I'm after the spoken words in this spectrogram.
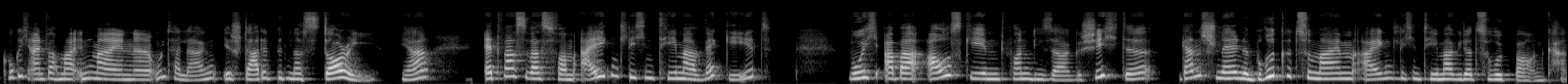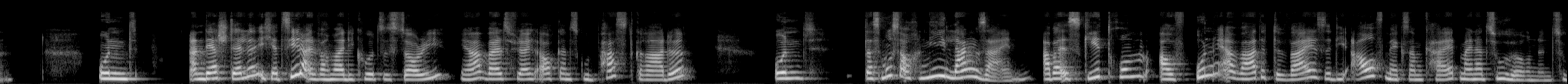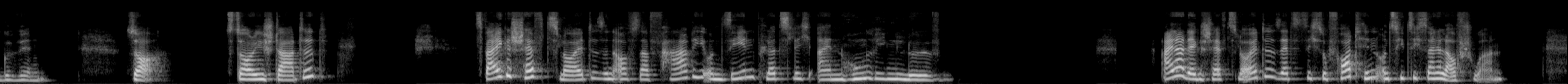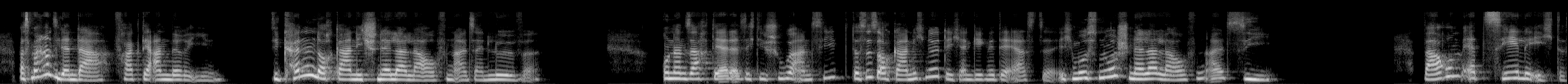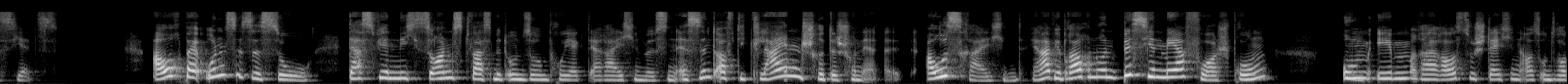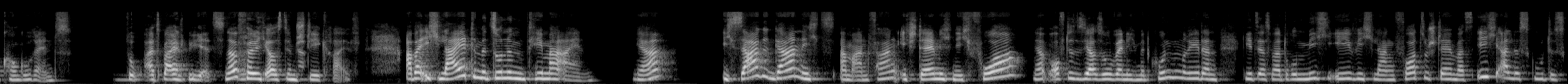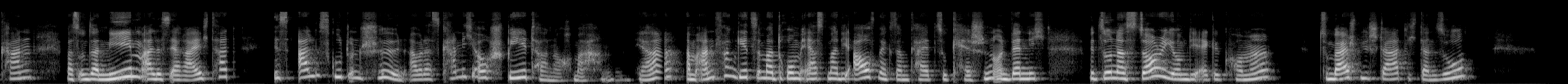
gucke ich einfach mal in meine Unterlagen. Ihr startet mit einer Story. Ja? Etwas, was vom eigentlichen Thema weggeht, wo ich aber ausgehend von dieser Geschichte ganz schnell eine Brücke zu meinem eigentlichen Thema wieder zurückbauen kann. Und an der Stelle, ich erzähle einfach mal die kurze Story, ja, weil es vielleicht auch ganz gut passt gerade. Und das muss auch nie lang sein, aber es geht darum, auf unerwartete Weise die Aufmerksamkeit meiner Zuhörenden zu gewinnen. So, Story startet. Zwei Geschäftsleute sind auf Safari und sehen plötzlich einen hungrigen Löwen. Einer der Geschäftsleute setzt sich sofort hin und zieht sich seine Laufschuhe an. Was machen Sie denn da? fragt der andere ihn. Sie können doch gar nicht schneller laufen als ein Löwe. Und dann sagt der, der sich die Schuhe anzieht, das ist auch gar nicht nötig, entgegnet der Erste. Ich muss nur schneller laufen als Sie. Warum erzähle ich das jetzt? Auch bei uns ist es so, dass wir nicht sonst was mit unserem Projekt erreichen müssen. Es sind oft die kleinen Schritte schon äh, ausreichend. Ja, wir brauchen nur ein bisschen mehr Vorsprung, um mhm. eben herauszustechen aus unserer Konkurrenz. So, als Beispiel jetzt, ne? Völlig aus dem Stegreif. Aber ich leite mit so einem Thema ein. Ja, ich sage gar nichts am Anfang, ich stelle mich nicht vor. Ja, oft ist es ja so, wenn ich mit Kunden rede, dann geht es erstmal darum, mich ewig lang vorzustellen, was ich alles Gutes kann, was Unternehmen alles erreicht hat. ist alles gut und schön, aber das kann ich auch später noch machen. Ja, am Anfang geht es immer darum, erstmal die Aufmerksamkeit zu cashen. Und wenn ich mit so einer Story um die Ecke komme, zum Beispiel starte ich dann so,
